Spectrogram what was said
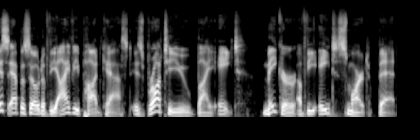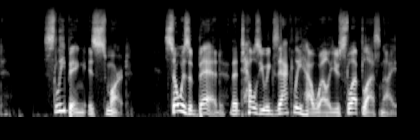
This episode of the Ivy Podcast is brought to you by 8, maker of the 8 Smart Bed. Sleeping is smart. So is a bed that tells you exactly how well you slept last night.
